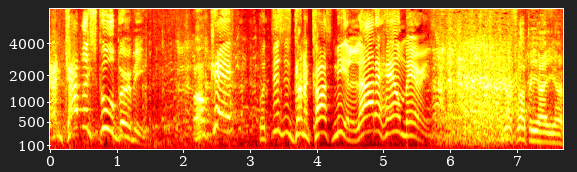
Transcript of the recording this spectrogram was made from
and Catholic school, Burby. Okay, but this is gonna cost me a lot of Hail Marys. You know, Floppy, I, uh,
